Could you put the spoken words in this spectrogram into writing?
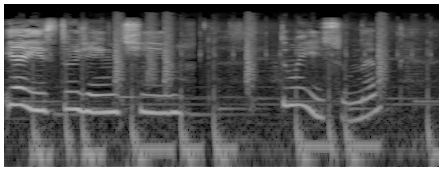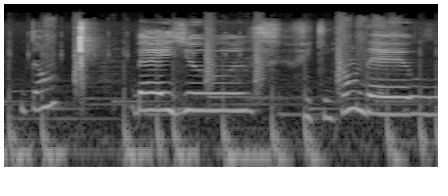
E é isso, gente. Então é isso, né? Então, beijos. Fiquem com Deus.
